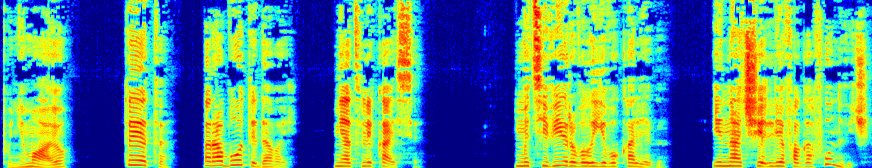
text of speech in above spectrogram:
понимаю. — Ты это, работай давай, не отвлекайся. Мотивировала его коллега. Иначе Лев Агафонович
